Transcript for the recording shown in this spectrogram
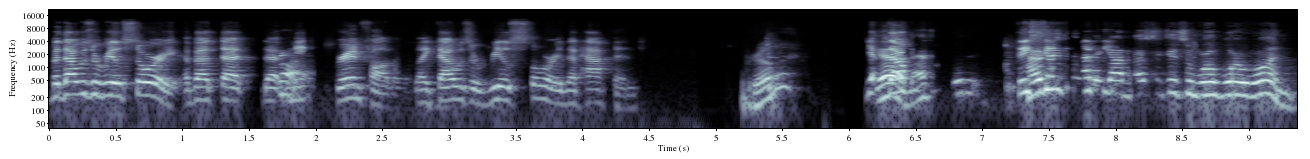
But that was a real story about that that Yeah. man's grandfather. Like that was a real story that happened. Really? Yeah, Yeah, that- that's. they How do you think they got messages in World War One?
